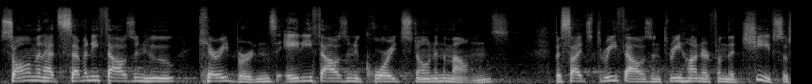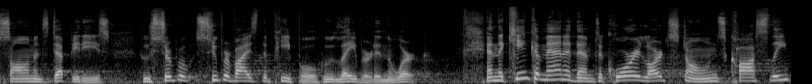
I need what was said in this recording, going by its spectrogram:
Solomon had 70,000 who carried burdens, 80,000 who quarried stone in the mountains, besides 3,300 from the chiefs of Solomon's deputies who super- supervised the people who labored in the work. And the king commanded them to quarry large stones, costly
